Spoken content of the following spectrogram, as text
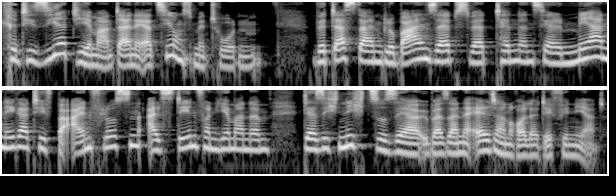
Kritisiert jemand deine Erziehungsmethoden, wird das deinen globalen Selbstwert tendenziell mehr negativ beeinflussen als den von jemandem, der sich nicht so sehr über seine Elternrolle definiert.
